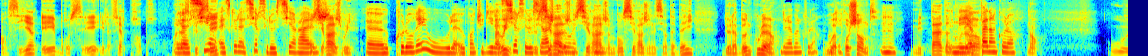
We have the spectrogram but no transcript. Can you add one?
en cire et brosser et la faire propre. Mais Voilà la ce que cire, c'est. est-ce que la cire, c'est le Le cirage, cirage, oui. euh, coloré ou la- quand tu dis la ah oui, cire, c'est le, cirage, coloré Le cirage, un bon cirage à la cire d'abeille de la bonne couleur De la bonne couleur. ou approchante, Mhm. mais pas d'un Mais il n'y a couleur pas d'incolore. ou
